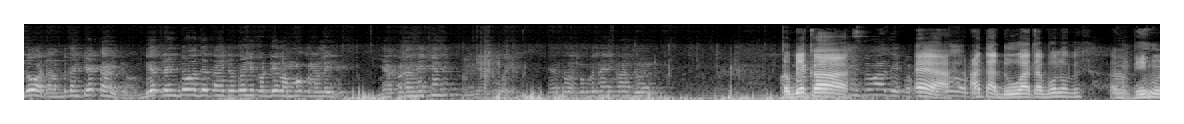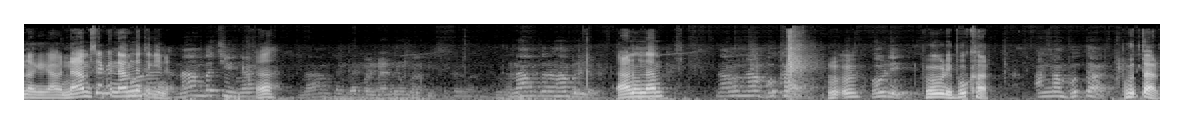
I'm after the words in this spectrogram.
દોવા ટાણ બધાને ટેકા આવી જાવ બે ત્રણ દોવા દેતા તો કોઈ ડેલા મોકરા લઈ લે. ત્યાં કડા નહીં ક્યાં તો બધાને પાંચ. તો બે કા દોવા દે પણ એ આતા દુવા તા બોલો બે. હવે ભીહુ ના કે આવે. નામ છે કે નામ નથી કીના? નામ બચી ના હા. નામ. કઈ ઘરમાં નામકરણ સાંભળી લો. આનું નામ? આનું નામ ભૂખર. હમ ભૂડી ભૂડી ભૂખર. આનું નામ ભૂતળ. ભૂતળ?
